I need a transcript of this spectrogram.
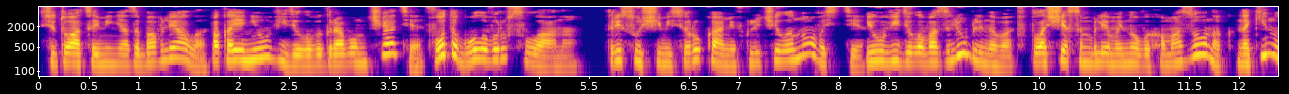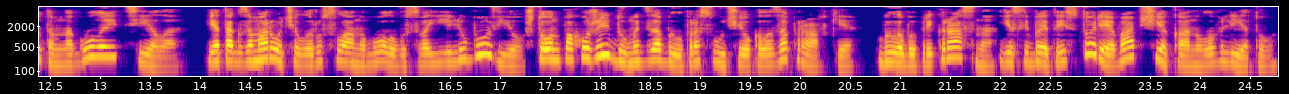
Ситуация меня забавляла, пока я не увидела в игровом чате фото головы Руслана. Трясущимися руками включила новости и увидела возлюбленного в плаще с эмблемой новых амазонок, накинутом на голое тело. Я так заморочила Руслану голову своей любовью, что он, похоже, и думать забыл про случай около заправки. Было бы прекрасно, если бы эта история вообще канула в лету.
